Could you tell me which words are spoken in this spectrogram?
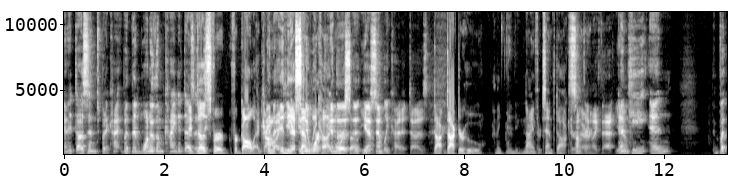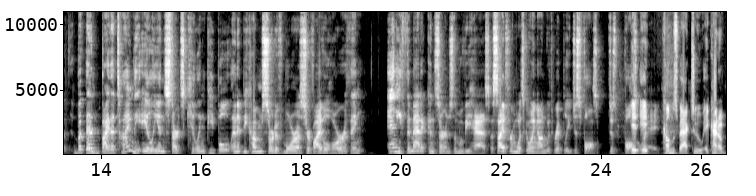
and it doesn't. But it kind, but then one of them kind of does. it does for for Galek, in the, in the yeah, assembly work- cut in more the, so. uh, the assembly cut, it does Doc, Doctor Who. I think the ninth or tenth Doctor. something there. like that. Yeah. And he and. But but then by the time the alien starts killing people and it becomes sort of more a survival horror thing, any thematic concerns the movie has, aside from what's going on with Ripley, just falls just falls It, away. it comes back to it kind of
